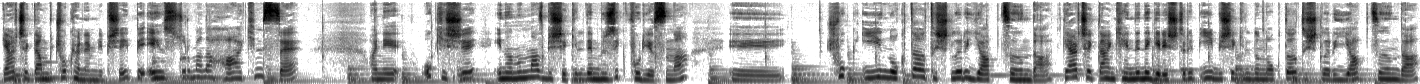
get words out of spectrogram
gerçekten bu çok önemli bir şey. Bir enstrümana hakimse hani o kişi inanılmaz bir şekilde müzik furyasına e, çok iyi nokta atışları yaptığında, gerçekten kendini geliştirip iyi bir şekilde nokta atışları yaptığında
